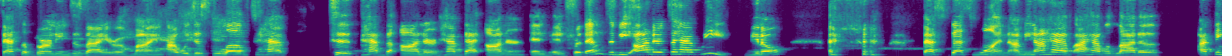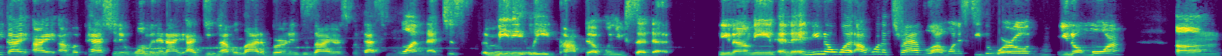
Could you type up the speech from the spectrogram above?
That's a burning desire of mine. I would just love to have to have the honor, have that honor, and and for them to be honored to have me. You know, that's that's one. I mean, I have I have a lot of. I think I, I I'm a passionate woman, and I I do have a lot of burning desires, but that's one that just immediately popped up when you said that. You know what I mean? And and you know what? I want to travel. I want to see the world. You know more. Um,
